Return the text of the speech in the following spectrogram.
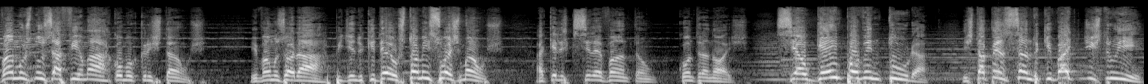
vamos nos afirmar como cristãos e vamos orar pedindo que Deus tome em suas mãos aqueles que se levantam contra nós se alguém porventura está pensando que vai te destruir,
